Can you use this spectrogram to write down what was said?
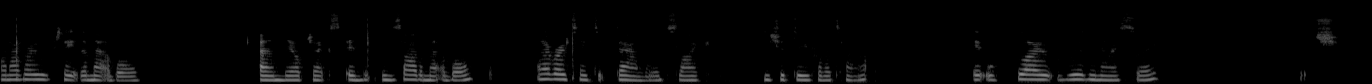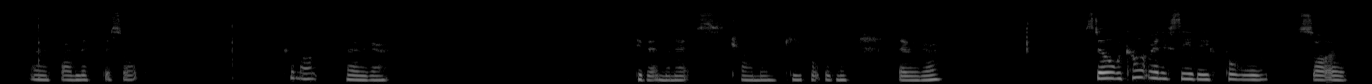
when I rotate the metaball and the objects in inside the metaball, when I rotate it downwards, like you should do for the tap, it will flow really nicely. Which, if I lift this up, come on, there we go. Give it a minute, it's trying to keep up with me. There we go. Still, we can't really see the full sort of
